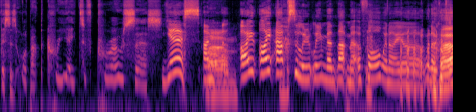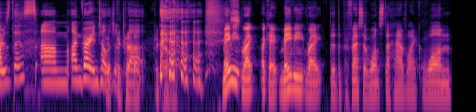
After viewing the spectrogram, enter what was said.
this is all about the creative process. Yes, I'm. Um, I I absolutely meant that metaphor when I uh, when I proposed this. Um, I'm very intelligent. good cover. Good cover. maybe right. Okay. Maybe right. The the professor wants to have like one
